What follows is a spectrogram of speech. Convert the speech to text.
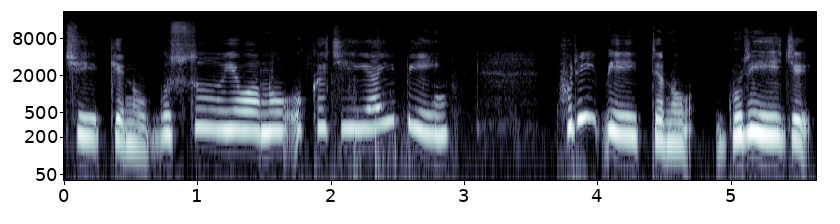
地域のぐすう用のおかじやいびん、クリビーてのグリージ、うんのきようやねえやび、いち、みーなだ、おとさがな、グリージうんのきとみせたんでのくとやい。じ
